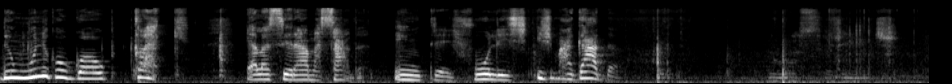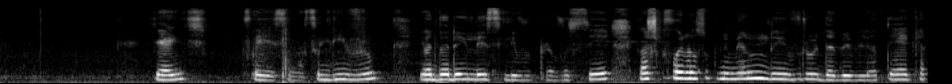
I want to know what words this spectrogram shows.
De um único golpe, clac, ela será amassada entre as folhas esmagada. Nossa, gente. Gente, foi esse nosso livro. Eu adorei ler esse livro para você. Eu acho que foi nosso primeiro livro da biblioteca.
